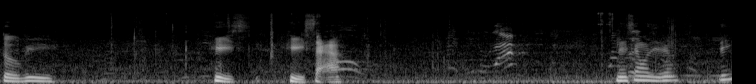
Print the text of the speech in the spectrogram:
Tử vi. Hỉ hỉ xả nên xem có gì không đi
